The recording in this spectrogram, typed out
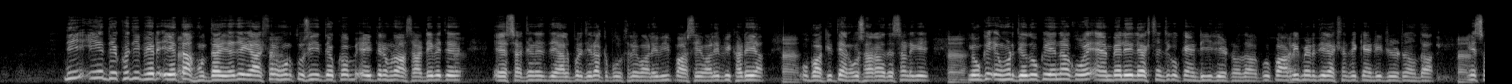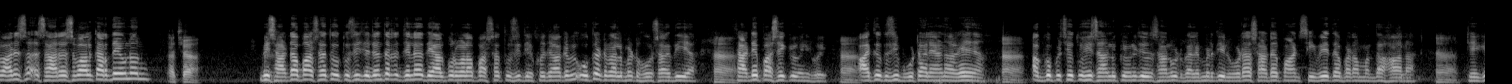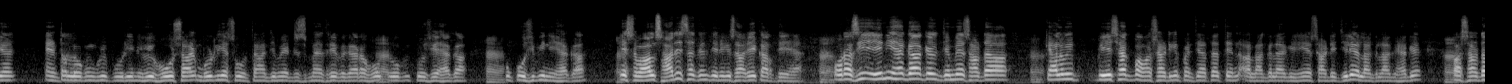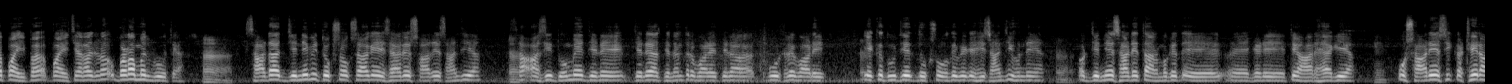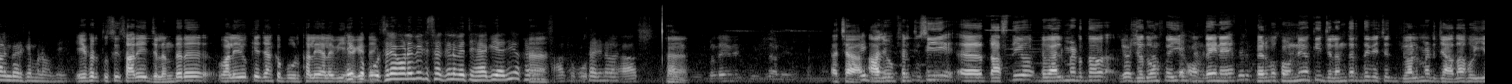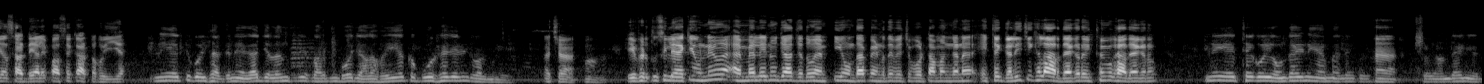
ਨਹੀਂ ਇਹ ਦੇਖੋ ਜੀ ਫਿਰ ਇਹ ਤਾਂ ਹੁੰਦਾ ਹੀ ਆ ਜੇ ਅਕਸਰ ਹੁਣ ਤੁਸੀਂ ਦੇਖੋ ਇੱਧਰ ਹੁਣ ਸਾਡੇ ਵਿੱਚ ਇਹ ਸੱਜਣ ਦਿਆਲਪੁਰ ਜ਼ਿਲ੍ਹਾ ਕਪੂਰਥਲੇ ਵਾਲੇ ਵੀ ਪਾਸੇ ਵਾਲੇ ਵੀ ਖੜੇ ਆ। ਉਹ ਬਾਕੀ ਤੁਹਾਨੂੰ ਸਾਰਾ ਦੱਸਣਗੇ। ਕਿਉਂਕਿ ਹੁਣ ਜਦੋਂ ਕਿ ਇਹਨਾਂ ਕੋਲ ਐਮਐਲਏ ਇਲੈਕਸ਼ਨ 'ਚ ਕੋਈ ਕੈਂਡੀਡੇਟ ਆਉਂਦਾ ਕੋਈ ਪਾਰਲੀਮੈਂਟ ਦੀ ਇਲੈਕਸ਼ਨ 'ਤੇ ਕੈਂਡੀਡੇਟ ਆਉਂਦਾ ਇਹ ਸਾਰੇ ਸਾਰੇ ਸਵਾਲ ਕਰਦੇ ਉਹਨਾਂ ਨੂੰ। ਅੱਛਾ। ਵੀ ਸਾਡਾ ਪਾਸਾ ਤੇ ਤੁਸੀਂ ਜਲੰਧਰ ਜ਼ਿਲ੍ਹਾ ਦਿਆਲਪੁਰ ਵਾਲਾ ਪਾਸਾ ਤੁਸੀਂ ਦੇਖੋ ਜਾ ਕੇ ਵੀ ਉਧਰ ਡਿਵੈਲਪਮੈਂਟ ਹੋ ਸਕਦੀ ਆ। ਸਾਡੇ ਪਾਸੇ ਕਿਉਂ ਨਹੀਂ ਹੋਈ ਅੱਜ ਤੁਸੀਂ ਵੋਟਾਂ ਲੈਣ ਆ ਗਏ ਆ। ਅੱਗੋਂ ਪਿੱਛੇ ਤੁਸੀਂ ਸਾਨੂੰ ਕਿਉਂ ਨਹੀਂ ਜਦੋਂ ਸਾਨੂੰ ਡਿਵੈਲਪਮੈਂਟ ਦੀ ਲੋੜ ਆ ਸਾਡਾ ਪਾਣੀ ਸੀਵਰੇਜ ਦਾ ਬੜਾ ਮੰਦਾ ਹਾਲ ਆ। ਠੀਕ ਹੈ? ਇੰਟਰਲੋਕਿੰਗ ਵੀ ਪੂਰੀ ਨਹੀਂ ਹੋਈ। ਹੋਰ ਸਾਰੇ ਮੁੱਢਲੀਆਂ ਸਹੂਲਤਾਂ ਜਿਵੇਂ ਡਿਸਪੈਂਸਰੀ ਵਗੈਰਾ ਹੋਰ ਜੋ ਵੀ ਕੁਝ ਹੈਗਾ ਉਹ ਕੁਝ ਵੀ ਨਹੀਂ ਹੈਗਾ। ਇਹ ਸਵਾਲ ਸਾਰੇ ਸੱਜਣ ਜਿਹੜੇ ਸਾਰੇ ਕਰਦੇ ਆ। ਔਰ ਅਸੀਂ ਇਹ ਨਹੀਂ ਹੈਗਾ ਕਿ ਜਿਵੇਂ ਸਾਡਾ ਕਹਿ ਲਓ ਵੀ ਬੇਸ਼ੱਕ ਭਾਵੇਂ ਸਾਡੀਆਂ ਪੰਚਾਇਤਾਂ ਤਿੰਨ ਅਲੱਗ-ਅਲੱਗ ਹੈਗੀਆਂ ਸਾਡੇ ਜ਼ਿਲ੍ਹੇ ਅਲੱਗ-ਅਲੱਗ ਹੈਗੇ ਪਰ ਸਾਡਾ ਭਾਈ ਭਾਈਚਾਰਾ ਜਿਹੜਾ ਉਹ ਬੜਾ ਮਜ਼ਬੂਤ ਆ। ਸਾਡਾ ਜਿੰਨੇ ਵੀ ਦੁੱਖ ਸੁੱਖ ਸਾਗੇ ਸਾਰੇ ਸਾਰੇ ਸਾਂਝੇ ਆ। ਅਸੀਂ ਦੋਵੇਂ ਜਿਹੜੇ ਜਿਹੜਾ ਜਲੰਧਰ ਵਾਲੇ ਜਿਹੜਾ ਕਪੂਰਥਲੇ ਵਾਲੇ ਇੱਕ ਦੂਜੇ ਦੇ ਦੁੱਖ ਸੁੱਖ ਦੇ ਵਿੱਚ ਅਸੀਂ ਸਾਂਝੀ ਹੁੰਦੇ ਆ ਔਰ ਜਿੰਨੇ ਸਾਡੇ ਧਾਰਮਿਕ ਅਹ, ਜਿਹੜੇ ਤਿਉਹਾਰ ਹੈਗੇ ਆ ਉਹ ਸਾਰੇ ਅਸੀਂ ਇਕੱਠੇ ਰਲ ਮਿਲ ਕੇ ਮਨਾਉਂਦੇ ਆ ਇਹ ਫਿਰ ਤੁਸੀਂ ਸਾਰੇ ਜਲੰਧਰ ਵਾਲੇ ਹੋ ਕਿ ਜਾਂ ਕਪੂਰਥਲੇ ਵਾਲੇ ਵੀ ਇਹ ਹੈਗੇ ਨੇ ਕਪੂਰਥਲੇ ਵਾਲੇ ਵੀ ਸੱਜਣ ਵਿੱਚ ਹੈਗੇ ਆ ਜੀ ਅਖੜੇ ਸੱਜਣ ਵਾਲੇ। ਹਾਂ। ਅੱਛਾ ਆਜੋ ਫਿਰ ਤੁਸੀਂ ਅਹ, ਦੱਸ ਦਿਓ ਡਿਵੈਲਪਮੈਂਟ ਦਾ ਜਦੋਂ ਕੋਈ ਆਉਂਦੇ ਨੇ ਫਿਰ ਵਿਖਾਉਂਦੇ ਹੋ ਕਿ ਜਲੰਧਰ ਦੇ ਵਿੱਚ ਡਿਵੈਲਪਮੈਂਟ ਜ਼ਿਆਦਾ ਹੋਈ ਆ ਸਾਡੇ ਵਾਲੇ ਪਾਸੇ ਘੱਟ ਹੋਈ ਆ। ਨਹੀਂ ਇਹ 'ਚ ਕੋਈ ਸ਼ੱਕ ਨਹੀਂ ਹੈਗਾ। ਜਲੰਧਰ ਦੀ ਡਿਵੈਲਪਮੈਂਟ ਬਹੁਤ ਜ਼ਿਆਦਾ ਹੋਈ ਹੈ ਕਪੂਰਥਲੇ ਦੀ ਡਿਵੈਲਪਮੈਂਟ ਹੋਈ। ਅੱਛਾ। ਹਾਂ। ਇਹ ਫਿਰ ਤੁਸੀਂ ਲੈ ਕੇ ਆਉਂਦੇ ਹੋ ਐਮਐਲਏ ਨੂੰ ਜਾਂ ਜਦੋਂ ਐਮਪੀ ਆਉਂਦਾ ਪਿੰਡ ਦੇ ਵਿੱਚ ਵੋਟਾਂ ਮੰਗਣ ਇੱਥੇ ਗਲੀ 'ਚ ਹੀ ਖਿਲਾਰ ਦਿਆ ਕਰੋ ਇੱਥੋਂ ਹੀ ਵਿਖਾ ਦਿਆ ਕਰੋ। ਨਹੀਂ ਇੱਥੇ ਕੋਈ ਆਉਂਦਾ ਹੀ ਨਹੀਂ ਐਮਐਲਏ ਕੋਈ। ਹਾਂ। ਕੋਈ ਆਉਂਦਾ ਹੀ ਨਹੀਂ।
